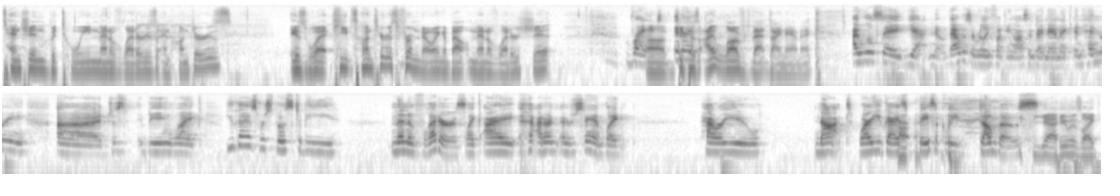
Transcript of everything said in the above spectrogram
tension between men of letters and hunters is what keeps hunters from knowing about men of letters shit. Right. Uh, because I, I, loved that dynamic. I will say, yeah, no, that was a really fucking awesome dynamic. And Henry uh, just being like, you guys were supposed to be men of letters. Like, I, I don't understand. Like, how are you not? Why are you guys Are- basically dumbos? Yeah, he was like,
